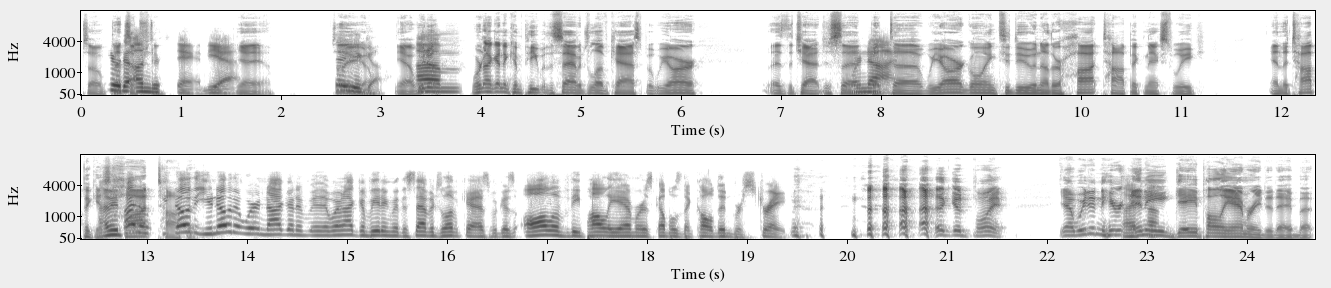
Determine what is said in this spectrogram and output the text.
So Here that's to understand, yeah. Yeah, yeah. So There you go. Yeah, We um, we're not going to compete with the Savage Love cast, but we are as the chat just said, We're not. but uh, we are going to do another hot topic next week. And the topic is I mean, by the you topic. know that you know that we're not gonna be, we're not competing with the Savage Love Cast because all of the polyamorous couples that called in were straight. Good point. Yeah, we didn't hear I any gay polyamory today, but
